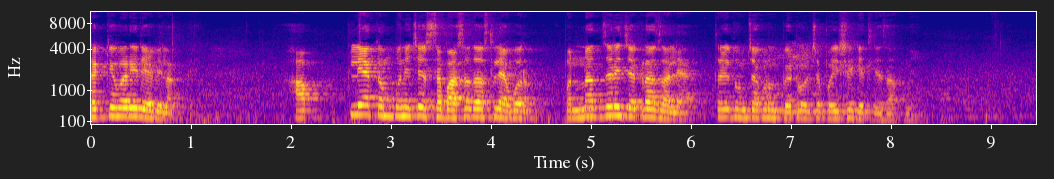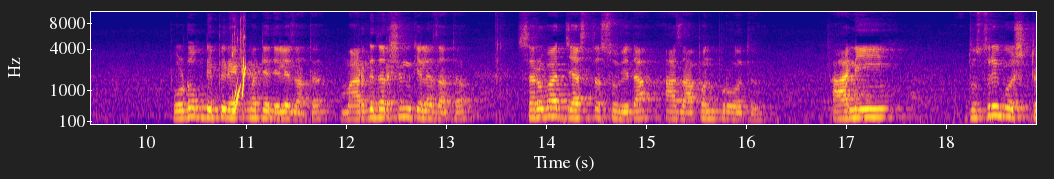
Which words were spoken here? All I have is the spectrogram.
टक्केवारी द्यावी लागते. आपल्या कंपनीचे सभासद असल्यावर पन्नास जरी चक्रा झाल्या तरी तुमच्याकडून पेट्रोलचे पैसे घेतले जात नाही. पोडोक डीपी रेटमध्ये दिले जातं मार्गदर्शन केलं जातं. सर्वात जास्त सुविधा आज आपण पुरवतो. आणि दुसरी गोष्ट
